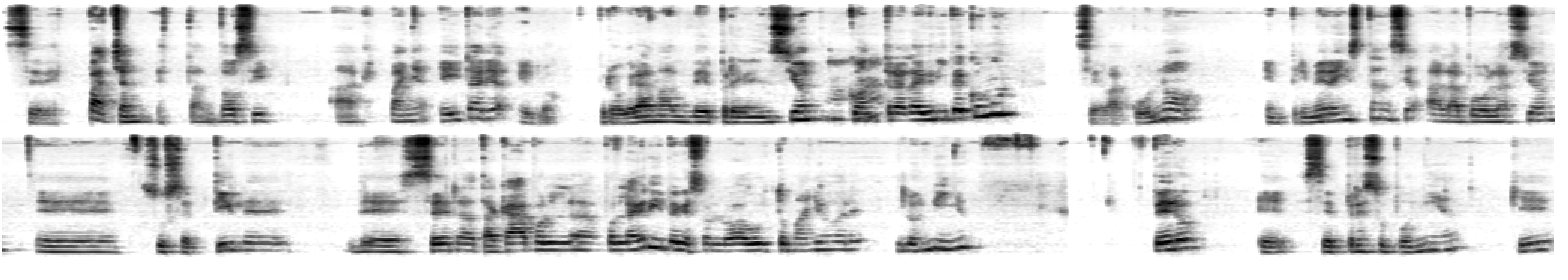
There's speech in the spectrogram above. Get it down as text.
se despachan estas dosis a España e Italia en los programas de prevención contra la gripe común, se vacunó en primera instancia a la población eh, susceptible de ser atacada por la, por la gripe, que son los adultos mayores y los niños, pero eh, se presuponía que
